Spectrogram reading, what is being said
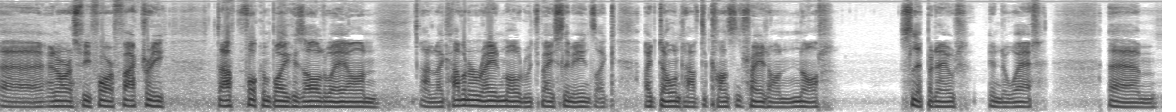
uh, an RSV4 factory that fucking bike is all the way on and like having a rain mode which basically means like I don't have to concentrate on not slipping out in the wet um,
